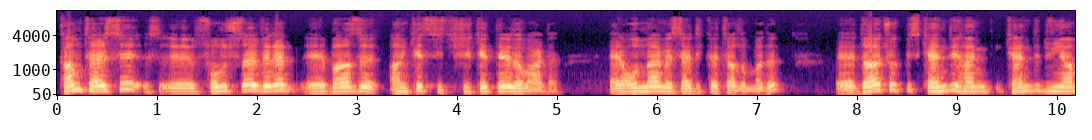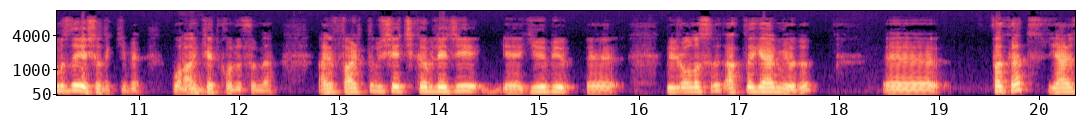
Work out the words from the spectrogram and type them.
tam tersi e, sonuçlar veren e, bazı anket şirketleri de vardı. Yani onlar mesela dikkate alınmadı. E, daha çok biz kendi kendi dünyamızda yaşadık gibi bu Hı. anket konusunda. Hani farklı bir şey çıkabileceği gibi bir bir olasılık akla gelmiyordu. Fakat yani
